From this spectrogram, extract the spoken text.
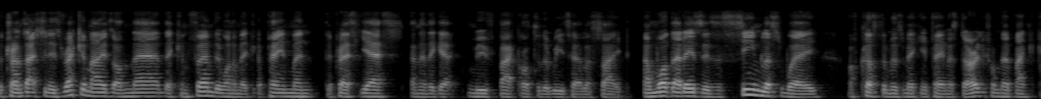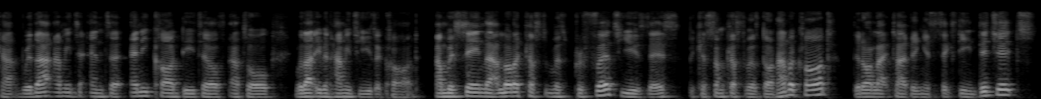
The transaction is recognized on there. They confirm they want to make a payment. They press yes, and then they get moved back onto the retailer site. And what that is is a seamless way of customers making payments directly from their bank account without having to enter any card details at all, without even having to use a card. And we're seeing that a lot of customers prefer to use this because some customers don't have a card. They don't like typing in 16 digits,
